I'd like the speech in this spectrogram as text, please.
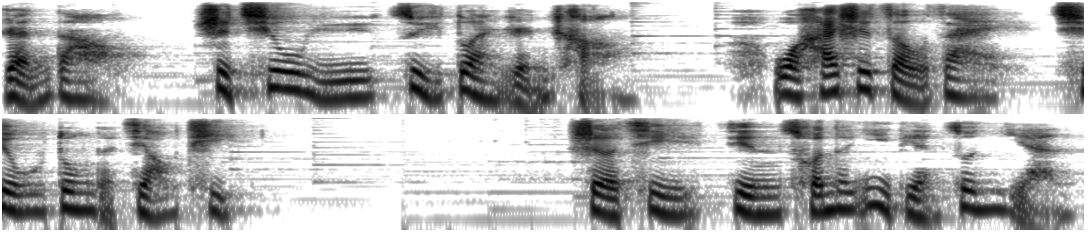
人道是秋雨最断人肠，我还是走在秋冬的交替，舍弃仅存的一点尊严，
